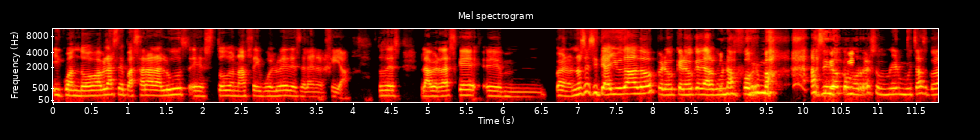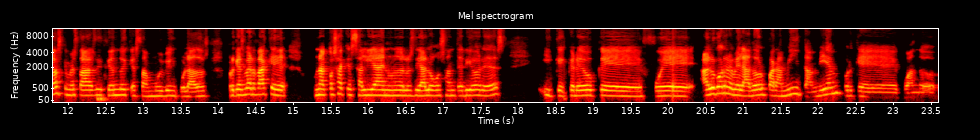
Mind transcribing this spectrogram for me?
Y cuando hablas de pasar a la luz, es todo nace y vuelve desde la energía. Entonces, la verdad es que, em, bueno, no sé si te ha ayudado, pero creo que de alguna forma ha sido como resumir muchas cosas que me estabas diciendo y que están muy vinculados. Porque es verdad que una cosa que salía en uno de los diálogos anteriores y que creo que fue algo revelador para mí también, porque cuando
